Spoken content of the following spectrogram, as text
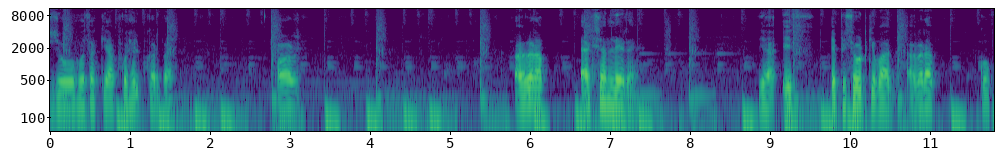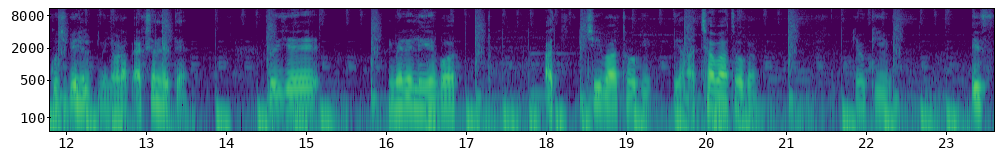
जो हो सके आपको हेल्प कर पाए। और अगर आप एक्शन ले रहे हैं, या इस एपिसोड के बाद अगर आपको कुछ भी हेल्प मिले और आप एक्शन लेते हैं तो ये मेरे लिए बहुत अच्छी बात होगी, या अच्छा बात होगा, क्योंकि इस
